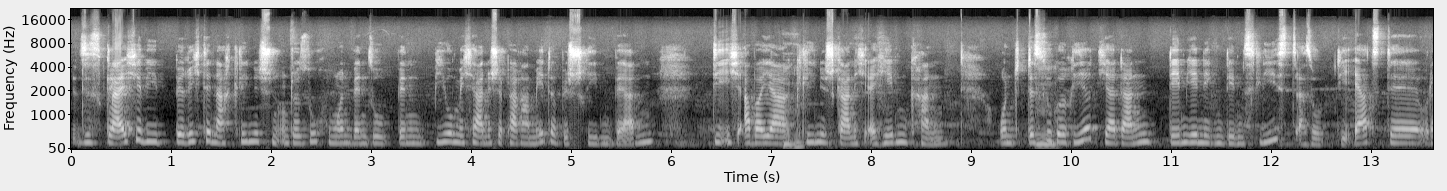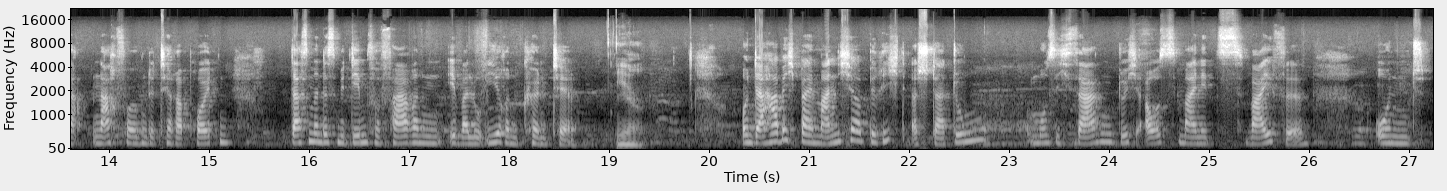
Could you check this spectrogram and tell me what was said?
das Gleiche wie Berichte nach klinischen Untersuchungen, wenn so wenn biomechanische Parameter beschrieben werden, die ich aber ja mhm. klinisch gar nicht erheben kann. Und das mhm. suggeriert ja dann demjenigen, dem es liest, also die Ärzte oder nachfolgende Therapeuten, dass man das mit dem Verfahren evaluieren könnte. Ja. Und da habe ich bei mancher Berichterstattung, muss ich sagen, durchaus meine Zweifel. Und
